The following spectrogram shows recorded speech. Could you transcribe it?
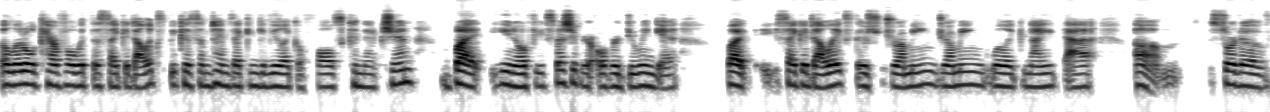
a little careful with the psychedelics because sometimes that can give you like a false connection but you know if you especially if you're overdoing it but eh, psychedelics there's drumming drumming will ignite that um sort of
